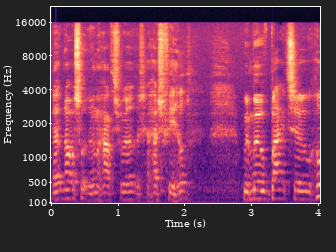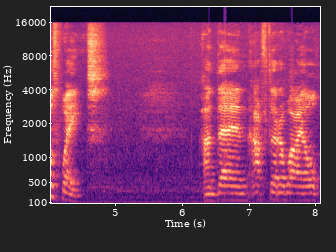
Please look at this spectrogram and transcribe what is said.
Uh, not Sutton in Ashfield, Ashfield we moved back to Huthwaite. And then after a while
